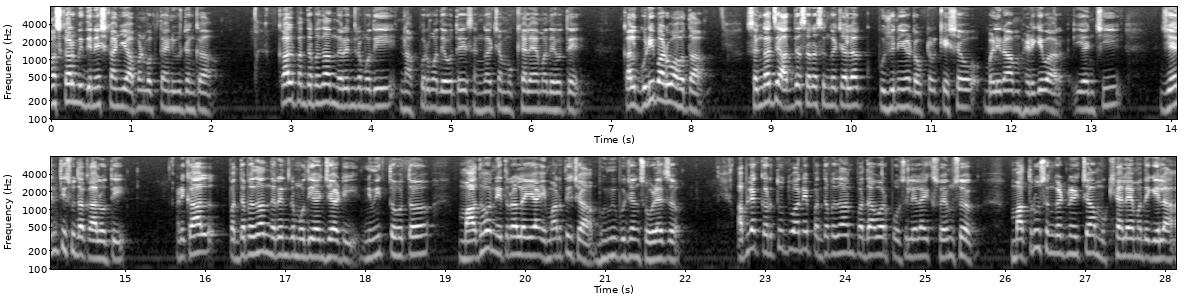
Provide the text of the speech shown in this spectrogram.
नमस्कार मी दिनेश कांजी आपण बघताय न्यूज डंका. काल पंतप्रधान नरेंद्र मोदी नागपूरमध्ये होते संघाच्या मुख्यालयामध्ये होते. काल गुढीपाडवा होता. संघाचे आद्य सरसंघचालक पूजनीय डॉक्टर केशव बळीराम हेडगेवार यांची जयंतीसुद्धा काल होती. आणि काल पंतप्रधान नरेंद्र मोदी यांच्यासाठी निमित्त होतं माधव नेत्रालय या इमारतीच्या भूमिपूजन सोहळ्याचं. आपल्या कर्तृत्वाने पंतप्रधान पदावर पोचलेला एक स्वयंसेवक मातृ संघटनेच्या मुख्यालयामध्ये गेला.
